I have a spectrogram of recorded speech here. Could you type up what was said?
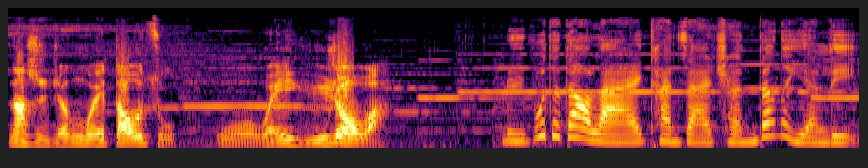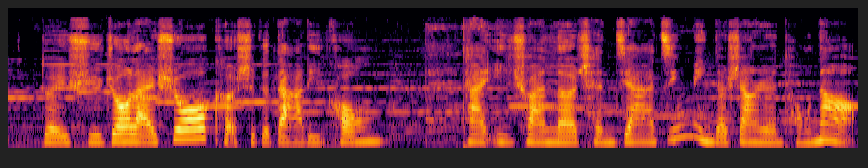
那是人为刀俎，我为鱼肉啊。吕布的到来，看在陈登的眼里，对徐州来说可是个大利空。他遗传了陈家精明的商人头脑，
